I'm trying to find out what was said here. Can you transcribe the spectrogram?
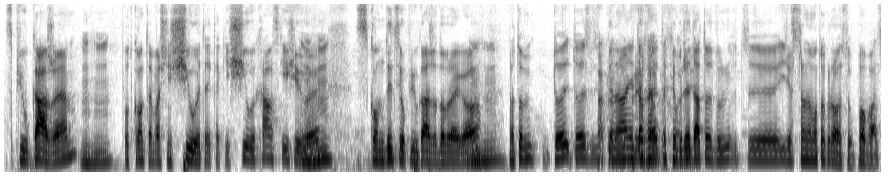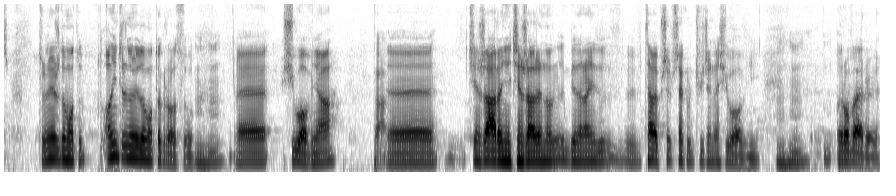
z piłkarzem Mhm. pod kątem właśnie siły, tej takiej siły, chamskiej siły, Mhm. Z kondycją piłkarza dobrego, Mhm. no to, to, to jest Taka generalnie hybryda trochę, to hybryda to y, idzie w stronę motocrossu. Popatrz, trenujesz do moto, oni trenują do motocrossu. Mhm. E, siłownia, Tak. e, ciężary, nie ciężary, no generalnie całe prze, przekrót ćwiczeń na siłowni. Mhm. Rowery.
